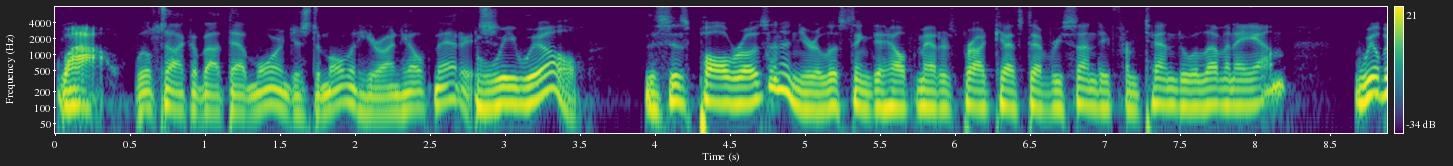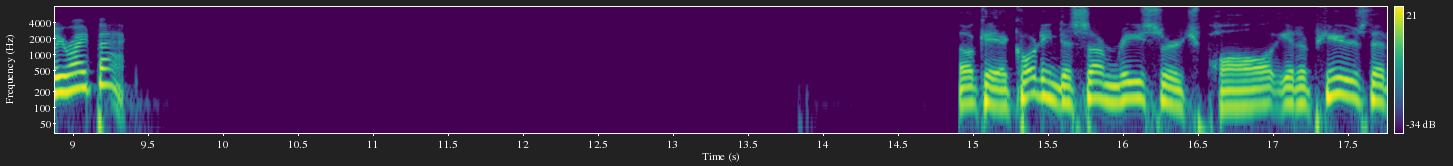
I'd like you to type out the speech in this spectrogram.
Wow. We'll talk about that more in just a moment here on Health Matters. We will. This is Paul Rosen, and you're listening to Health Matters broadcast every Sunday from 10 to 11 a.m. We'll be right back. Okay, according to some research, Paul, it appears that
